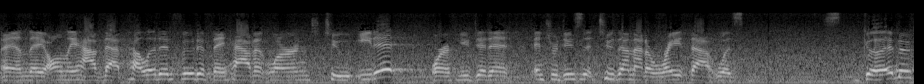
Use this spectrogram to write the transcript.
and they only have that pelleted food if they haven't learned to eat it or if you didn't introduce it to them at a rate that was good,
